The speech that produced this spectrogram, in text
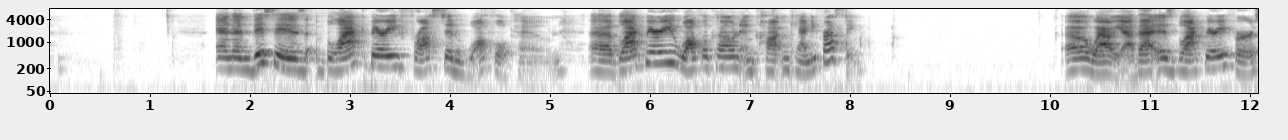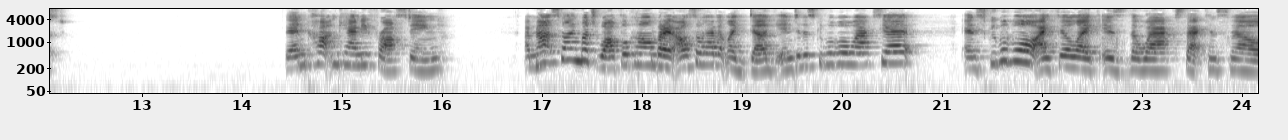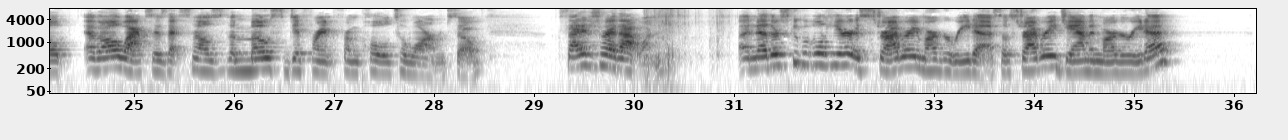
And then this is blackberry frosted waffle cone. Uh, blackberry waffle cone and cotton candy frosting. Oh, wow. Yeah, that is blackberry first. Then cotton candy frosting. I'm not smelling much waffle cone, but I also haven't like dug into the scoopable wax yet. And Scoopable, I feel like, is the wax that can smell, of all waxes, that smells the most different from cold to warm. So, excited to try that one. Another Scoopable here is Strawberry Margarita. So, strawberry jam and margarita.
